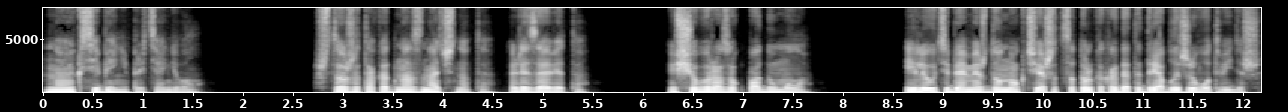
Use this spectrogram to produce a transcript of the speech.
но и к себе не притягивал. Что же так однозначно-то, Лизавета? Еще бы разок подумала. Или у тебя между ног чешется только когда ты дряблый живот видишь?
